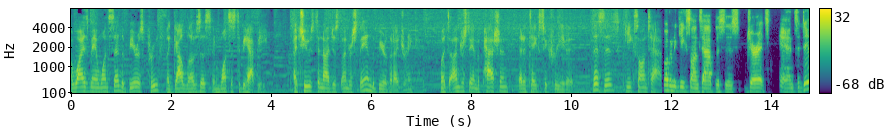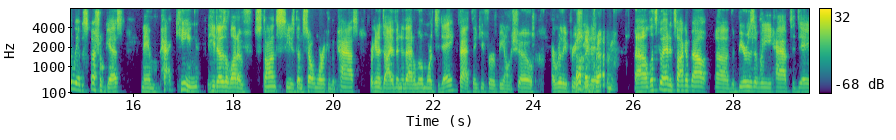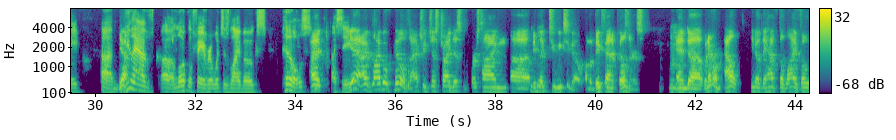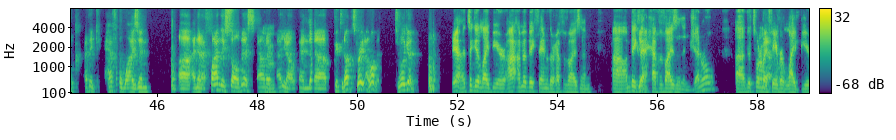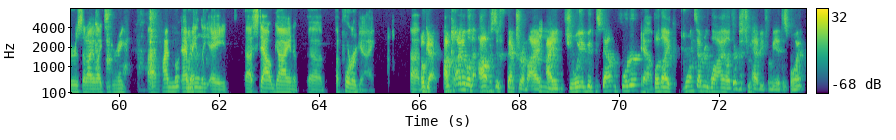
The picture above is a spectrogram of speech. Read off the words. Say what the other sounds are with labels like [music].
A wise man once said The beer is proof that God loves us and wants us to be happy. I choose to not just understand the beer that I drink, but to understand the passion that it takes to create it. This is Geeks on Tap. Welcome to Geeks on Tap. This is Jarrett, and today we have a special guest named Pat King. He does a lot of stunts. He's done stunt work in the past. We're going to dive into that a little more today. Pat, thank you for being on the show. I really appreciate oh, thank it. You for having me. Uh, let's go ahead and talk about uh, the beers that we have today. Um, yeah. You have a local favorite, which is Live Oaks Pils. I, I see. Yeah, I have Live Oak Pils. I actually just tried this for the first time, uh, maybe like two weeks ago. I'm a big fan of Pilsners. Mm-hmm. And uh, whenever I'm out, you know, they have the Live Oak, I think Hefeweizen. Uh, and then I finally saw this out mm-hmm. at, you know, and uh, picked it up. It's great. I love it. It's really good. Yeah, it's a good light beer. I, am a big fan of their Hefeweizen. Uh, I'm a big yeah. fan of Hefeweizen in general. Uh, that's one of my yeah. favorite light beers that I like to drink. Uh, I'm, I'm mainly a, a, stout guy and a, uh, a porter guy. Um, okay, I'm kind of on the opposite spectrum. I mm. I enjoy a good stout and porter, yeah, but like once every while, they're just too heavy for me at this point.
